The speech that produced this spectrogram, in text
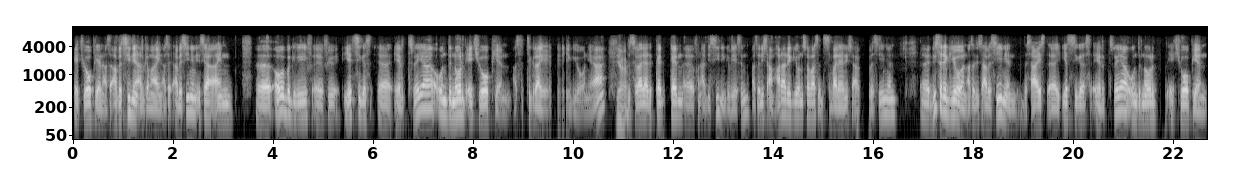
Äthiopien, also Abessinien allgemein. Also Abessinien ist ja ein äh, Oberbegriff äh, für jetziges äh, Eritrea und Nordäthiopien, also Tigray-Region, ja. ja. Das war ja der Kern, äh, von Abessinien gewesen, also nicht Amhara-Region und sowas, das war ja nicht Abessinien. Äh, diese Region, also diese Abessinien, das heißt äh, jetziges Eritrea und Nordäthiopien,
